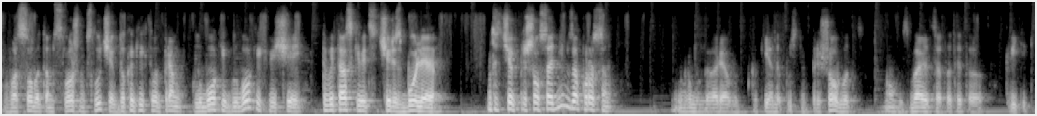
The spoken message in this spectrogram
в особо там сложных случаях, до каких-то вот прям глубоких-глубоких вещей, это вытаскивается через более... Ну, то есть человек пришел с одним запросом, грубо говоря, вот как я, допустим, пришел, вот, ну, избавиться от вот этого критики.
